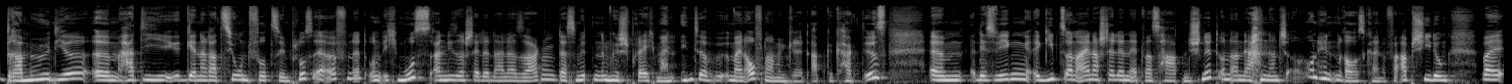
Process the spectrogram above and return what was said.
Dramödie ähm, hat die Generation 14 plus eröffnet und ich muss an dieser Stelle leider sagen, dass mitten im Gespräch mein Interview, mein Aufnahmegerät abgekackt ist. Ähm, deswegen gibt's an einer Stelle einen etwas harten Schnitt und an der anderen und hinten raus keine Verabschiedung, weil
